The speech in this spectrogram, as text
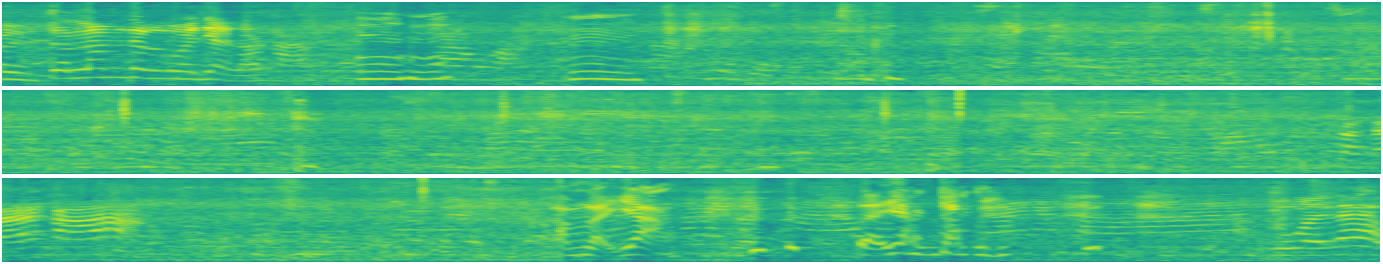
อจะร่ำจะรวยใหญ่แล้วนะอืมฮึเราอะอืมสั่งได้ค่ะทำหลายอย่าง หลายอย่างจัดเลย รวยแล้ว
